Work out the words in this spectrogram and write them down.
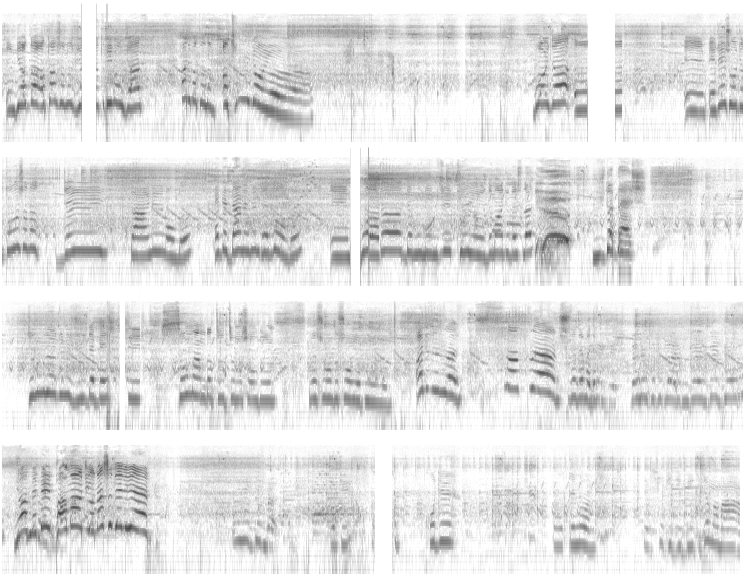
Ee, biraz daha atarsanız yatırın olacak. Hadi bakalım atın videoyu. Bu arada e, e, Eres orada olursanız Derneğin oldu. Evet Derneğin terfi oldu. E, bu arada demirlerimizi kırıyordum arkadaşlar. Yüzde beş. Canımı gördünüz yüzde beşi. Son anda tutulmuş oldum. Ve şu anda son yapıyorum. Arkadaşlar satın. Size demedim. Benim çocuklarım gel diyorum. Ya bebeğim parmağı acıyor. Nasıl deliyim? Uyuldum ben. Hadi. Hadi. Oh, deniyormuş. Ya çok iyi büyüteceğim ama.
